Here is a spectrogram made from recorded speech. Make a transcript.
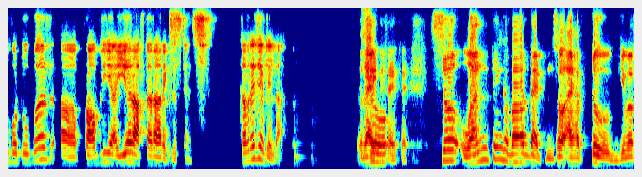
ಅಬೌಟ್ ಊಬರ್ ಪ್ರಾಬ್ಲಿ ಅ ಇಯರ್ ಆಫ್ಟರ್ ಅವರ್ ಎಕ್ಸಿಸ್ಟೆನ್ಸ್ ಕವರೇಜ್ ಇರಲಿಲ್ಲ Right, So- right, right. So one thing about that, so I have to give a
